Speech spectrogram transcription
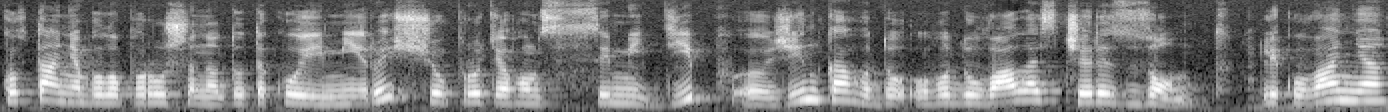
Ковтання було порушено до такої міри, що протягом семи діб е, жінка году- годувалась через зонд. Лікування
